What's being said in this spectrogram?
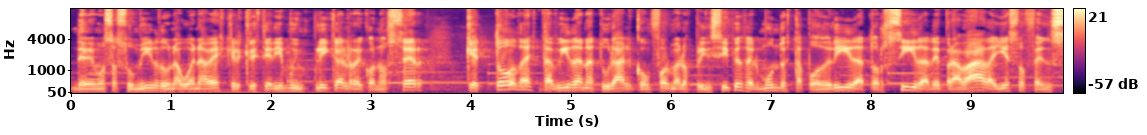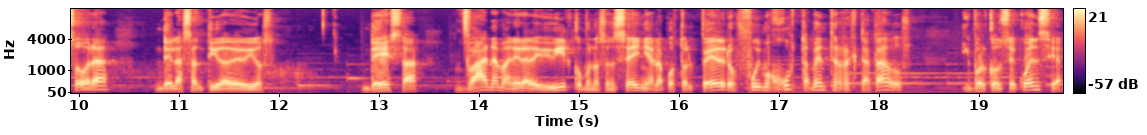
Debemos asumir de una buena vez que el cristianismo implica el reconocer que toda esta vida natural conforme a los principios del mundo está podrida, torcida, depravada y es ofensora de la santidad de Dios. De esa vana manera de vivir, como nos enseña el apóstol Pedro, fuimos justamente rescatados y por consecuencia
